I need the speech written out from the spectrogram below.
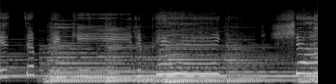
It's the Pinky the Pig Show.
